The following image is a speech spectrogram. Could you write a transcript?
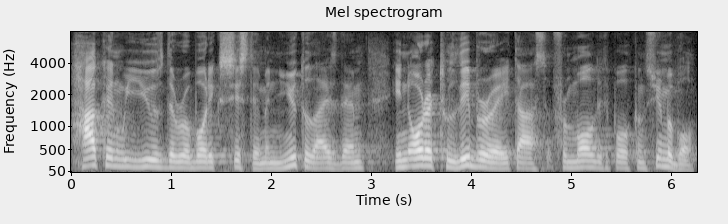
How can we use the robotic system and utilize them in order to liberate us from multiple consumable?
